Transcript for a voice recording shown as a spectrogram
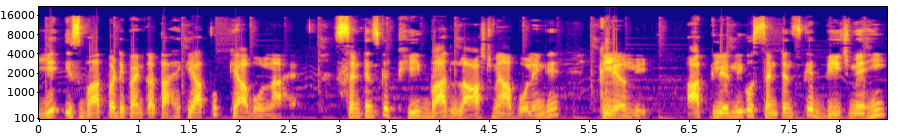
ये इस बात पर डिपेंड करता है कि आपको क्या बोलना है। सेंटेंस के ठीक बाद लास्ट में आप बोलेंगे क्लियरली। आप क्लियरली को सेंटेंस के बीच में ही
